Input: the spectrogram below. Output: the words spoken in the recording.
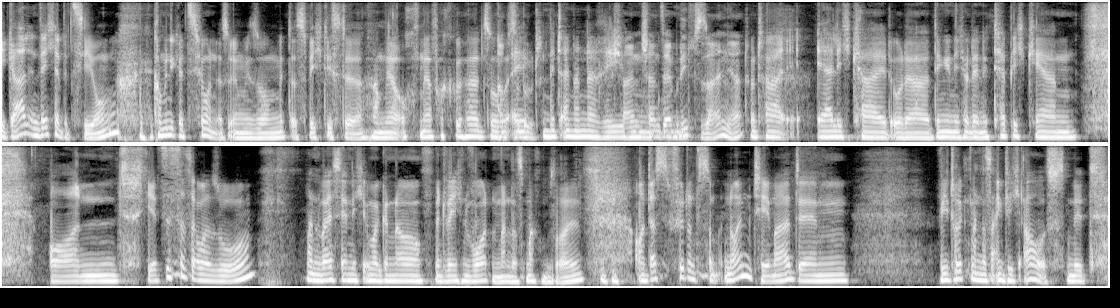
Egal in welcher Beziehung, Kommunikation ist irgendwie so mit das Wichtigste. Haben wir auch mehrfach gehört, so. Ey, miteinander reden. Scheint- scheint sehr beliebt zu sein, ja. Total Ehrlichkeit oder Dinge nicht unter den Teppich kehren. Und jetzt ist das aber so, man weiß ja nicht immer genau, mit welchen Worten man das machen soll. Und das führt uns zum neuen Thema, denn wie drückt man das eigentlich aus mit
